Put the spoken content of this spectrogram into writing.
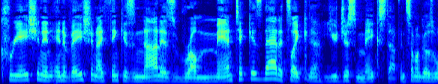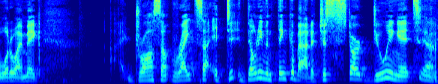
creation and innovation I think is not as romantic as that. It's like you just make stuff and someone goes, "Well, what do I make?" I draw some right side. It, don't even think about it. Just start doing it. Yeah.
